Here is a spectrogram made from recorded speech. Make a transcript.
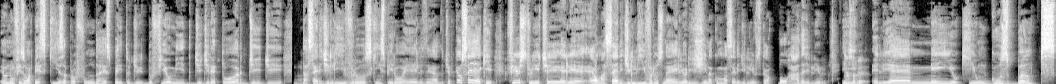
Eu não fiz uma pesquisa profunda a respeito de, do filme, de diretor, de, de da série de livros que inspirou eles e nada do tipo. O que eu sei é que Fear Street ele é uma série de livros, né? Ele origina como uma série de livros, tem uma porrada de livros. E ele é meio que um Goosebumps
